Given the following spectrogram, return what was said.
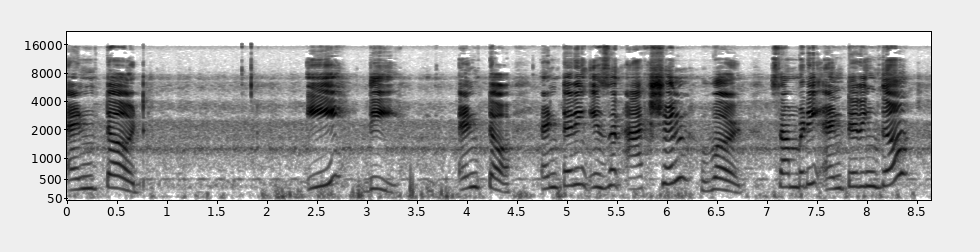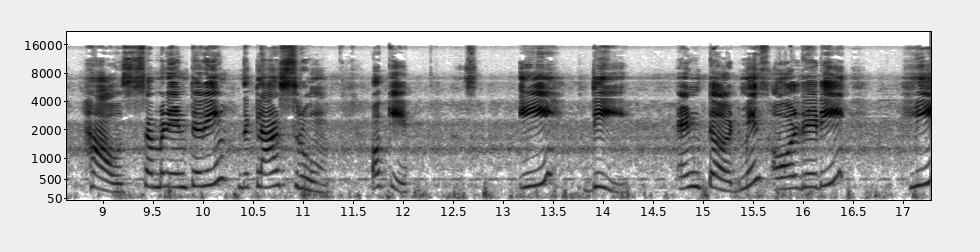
Entered. ED. Enter. Entering is an action word. Somebody entering the house. Somebody entering the classroom. Okay. ED. Entered means already he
